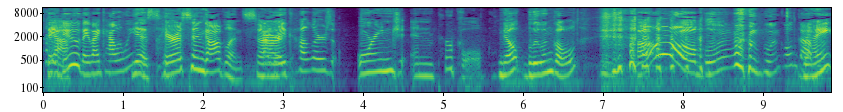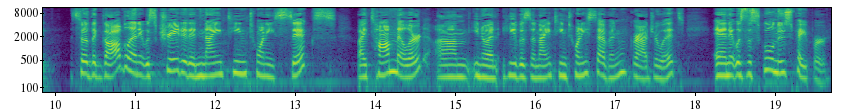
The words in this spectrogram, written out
They Yeah. do. They like Halloween. Yes, Harrison Goblins. All Are right. colors orange and purple? Nope, blue and gold. Oh, blue, blue and gold goblin. Right. So the Goblin, it was created in 1926 by Tom Millard. Um, you know, and he was a 1927 graduate, and it was the school newspaper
